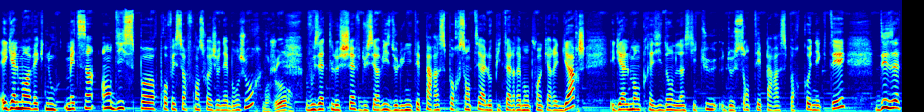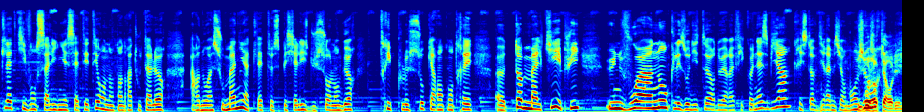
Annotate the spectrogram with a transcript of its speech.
Également avec nous, médecin handisport, professeur François Genet, bonjour. Bonjour. Vous êtes le chef du service de l'unité parasport santé à l'hôpital Raymond Poincaré de Garches, également président de l'Institut de santé parasport connecté. Des athlètes qui vont s'aligner cet été, on entendra tout à l'heure Arnaud Assoumani, athlète spécialiste du saut en longueur triple saut qu'a rencontré euh, Tom Malky. Et puis, une voix, un nom que les auditeurs de RFI connaissent bien, Christophe Diremzian, bonjour. Bonjour Caroline.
